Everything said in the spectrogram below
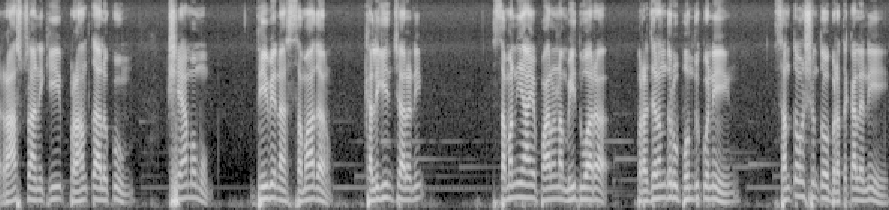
రాష్ట్రానికి ప్రాంతాలకు క్షేమము దీవెన సమాధానం కలిగించాలని సమన్యాయ పాలన మీ ద్వారా ప్రజలందరూ పొందుకొని సంతోషంతో బ్రతకాలని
